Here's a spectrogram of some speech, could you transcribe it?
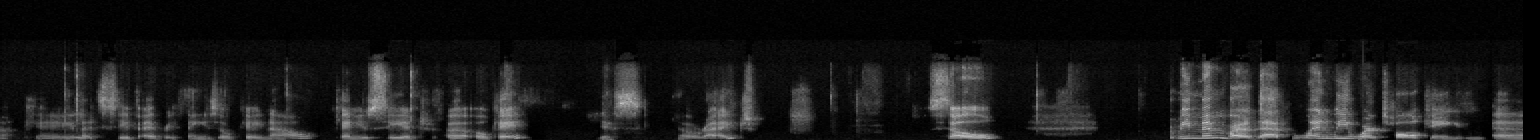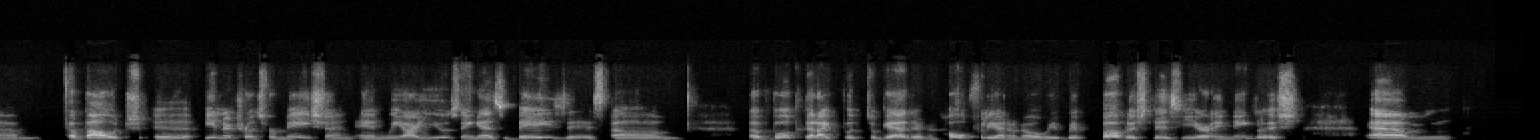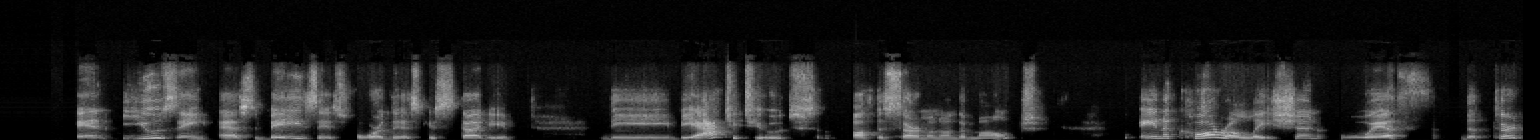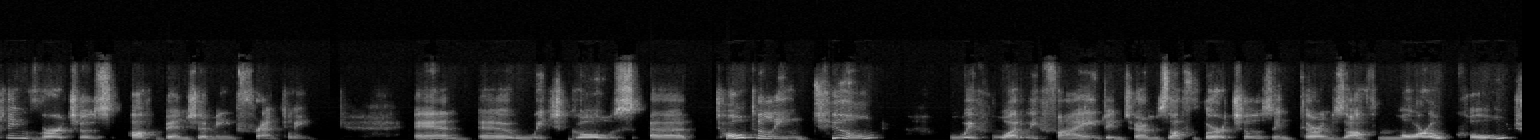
Okay, let's see if everything is okay now. Can you see it uh, okay? Yes. All right. So remember that when we were talking um, about uh, inner transformation and we are using as basis um, a book that I put together. Hopefully, I don't know, we, we published this year in English. Um, and using as the basis for this study the Beatitudes of the Sermon on the Mount in a correlation with the 13 virtues of Benjamin Franklin and uh, which goes uh, totally in tune with what we find in terms of virtues, in terms of moral code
